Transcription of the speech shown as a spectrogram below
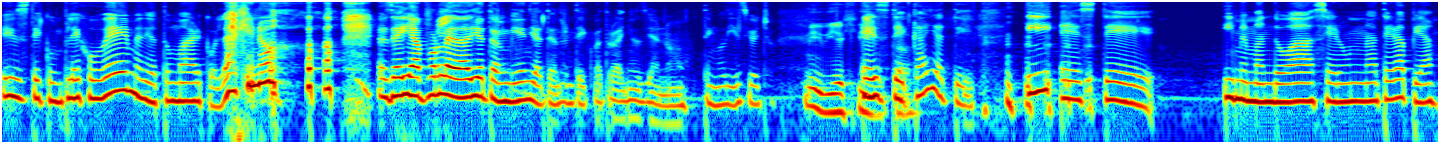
este complejo B, me dio a tomar colágeno. o sea, ya por la edad yo también, ya tengo 34 años, ya no, tengo 18. Mi viejita. Este, cállate. Y este, y me mandó a hacer una terapia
